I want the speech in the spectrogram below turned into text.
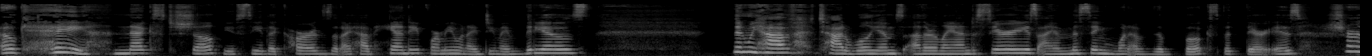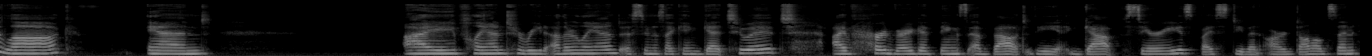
Okay, next shelf, you see the cards that I have handy for me when I do my videos. Then we have Tad Williams' Otherland series. I am missing one of the books, but there is Sherlock. And I plan to read Otherland as soon as I can get to it. I've heard very good things about the Gap series by Stephen R. Donaldson,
